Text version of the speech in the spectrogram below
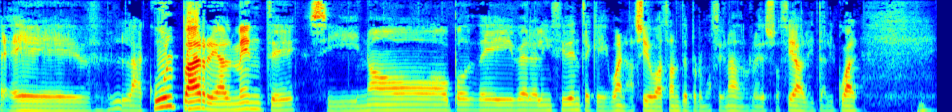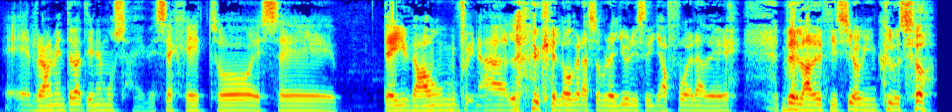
eh, la culpa realmente, si no podéis ver el incidente, que bueno, ha sido bastante promocionado en redes sociales y tal y cual, eh, realmente la tiene Musaev. Ese gesto, ese takedown final que logra sobre Yuri si ya fuera de, de, la decisión incluso,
